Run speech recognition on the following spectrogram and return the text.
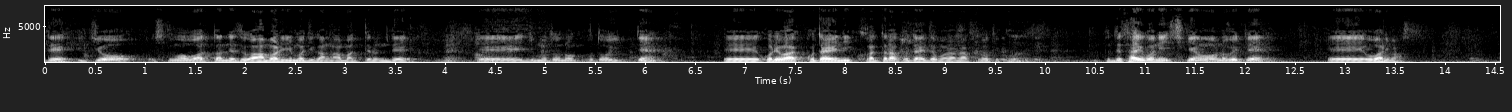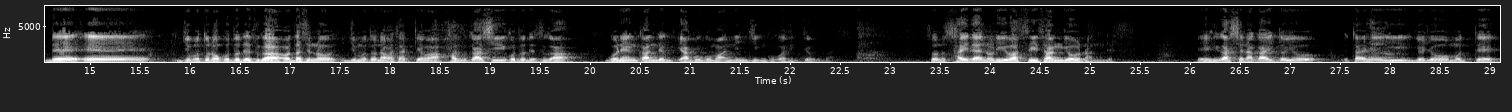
で、一応、質問終わったんですが、あまりにも時間が余ってるんで、えー、地元のことを一点、えー、これは答えにくかったら答えてもらわなくても結構です。それで最後に試験を述べて、えー、終わります。で、えー、地元のことですが、私の地元長崎県は恥ずかしいことですが、5年間で約5万人人口が減っております。その最大の理由は水産業なんです。えー、東シナ海という大変いい漁場を持って、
